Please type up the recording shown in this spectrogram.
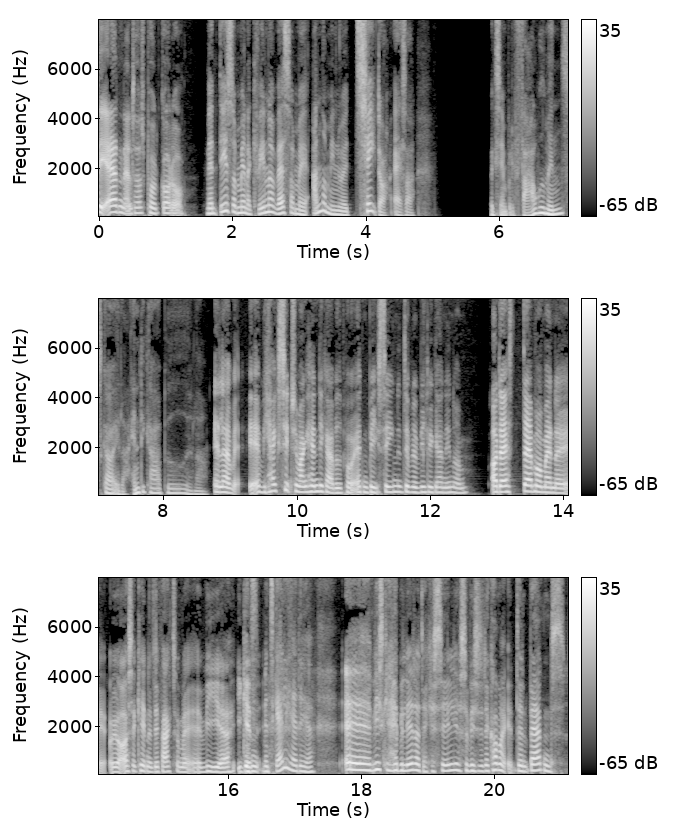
det er den altså også på et godt år. Men det som mænd og kvinder, hvad så med andre minoriteter? Altså for eksempel farvede mennesker, eller handicappede? Eller, eller ja, vi har ikke sindssygt mange handicappede på 18B scene, det vil jeg virkelig gerne indrømme. Og der, der må man øh, jo også erkende det faktum, at vi er igen... Men, men skal I have det, ja? Øh, vi skal have billetter, der kan sælge, så hvis der kommer den verdens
